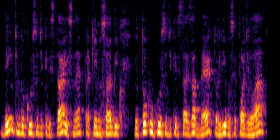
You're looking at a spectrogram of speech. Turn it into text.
dentro do curso de cristais, né? Para quem não sabe, eu estou com o curso de cristais aberto ali, você pode ir lá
